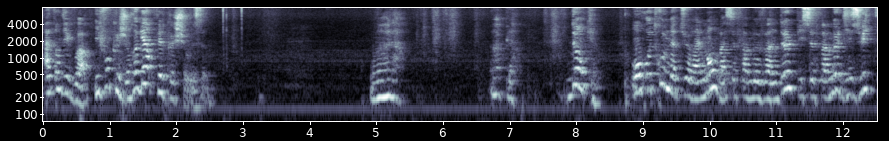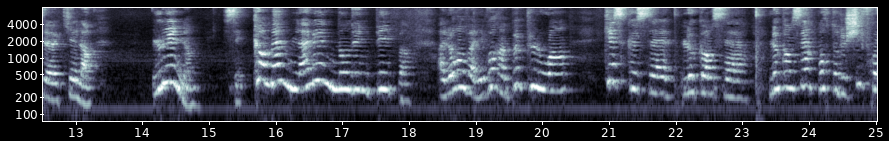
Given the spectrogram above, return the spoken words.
Attendez voir, il faut que je regarde quelque chose. Voilà. Hop là. Donc, on retrouve naturellement bah, ce fameux 22, puis ce fameux 18 euh, qui est là. Lune, c'est quand même la lune, non d'une pipe. Alors on va aller voir un peu plus loin. Qu'est-ce que c'est le cancer? Le cancer porte le chiffre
